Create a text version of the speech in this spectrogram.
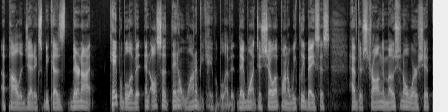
apologetics because they're not capable of it and also they don't want to be capable of it. They want to show up on a weekly basis, have their strong emotional worship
